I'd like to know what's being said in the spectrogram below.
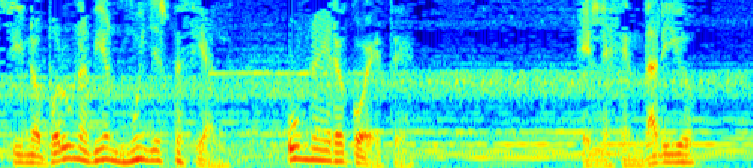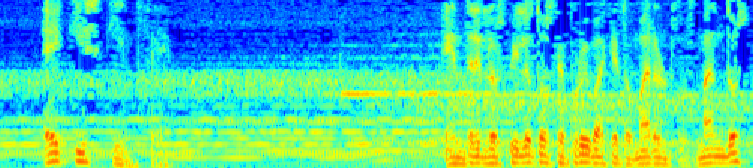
sino por un avión muy especial, un aerocohete, el legendario X-15. Entre los pilotos de prueba que tomaron sus mandos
